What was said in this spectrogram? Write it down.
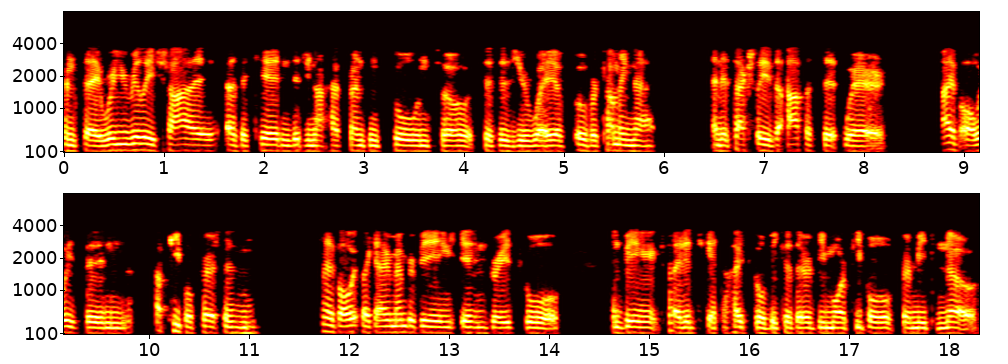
and say, Were you really shy as a kid and did you not have friends in school? And so this is your way of overcoming that. And it's actually the opposite, where I've always been a people person. I've always, like, I remember being in grade school and being excited to get to high school because there would be more people for me to know.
